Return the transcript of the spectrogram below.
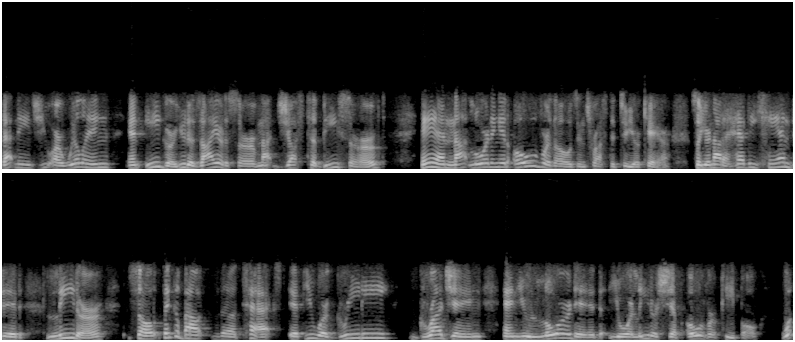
That means you are willing and eager. You desire to serve, not just to be served and not lording it over those entrusted to your care. So you're not a heavy handed leader. So think about the text. If you were greedy, grudging, and you lorded your leadership over people, what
